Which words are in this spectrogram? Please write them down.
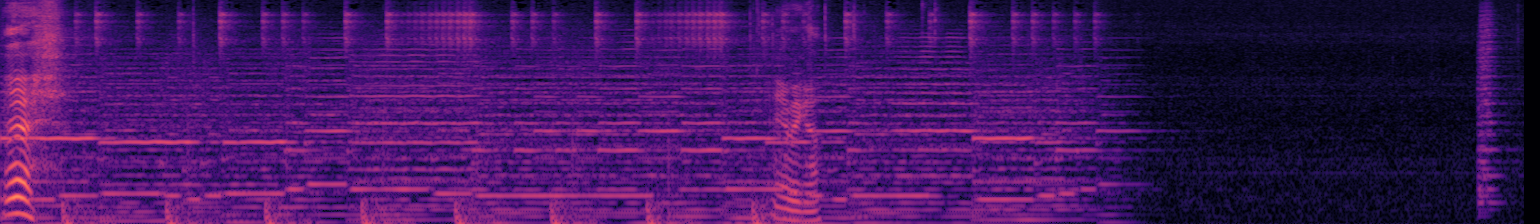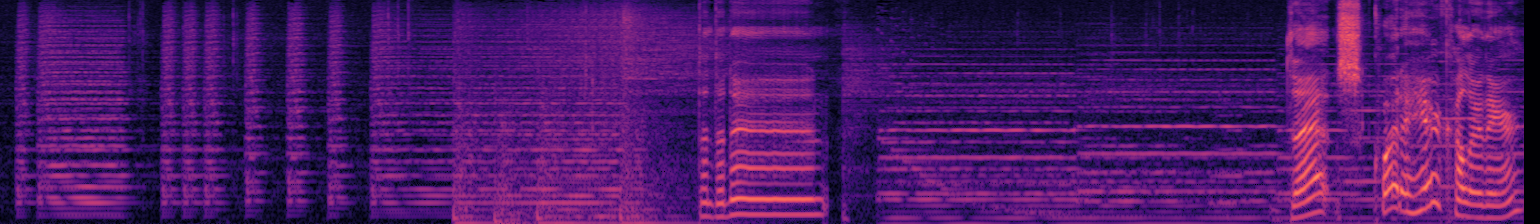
There we go. Dun dun dun! That's quite a hair color there.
